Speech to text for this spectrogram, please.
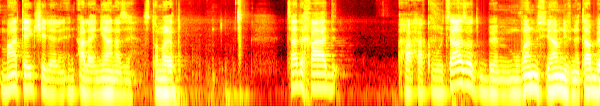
מה הטייק שלי על העניין הזה. זאת אומרת, צד אחד הקבוצה הזאת במובן מסוים נבנתה ב...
